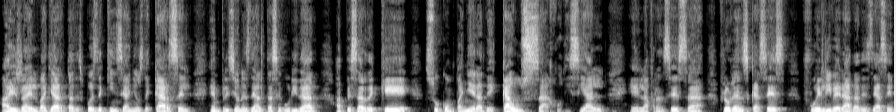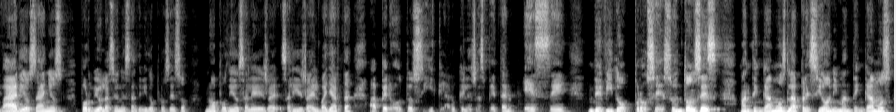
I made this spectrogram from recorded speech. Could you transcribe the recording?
a Israel Vallarta después de 15 años de cárcel en prisiones de alta seguridad, a pesar de que su compañera de causa judicial, eh, la francesa Florence Cassés, fue liberada desde hace varios años por violaciones al debido proceso, no ha podido salir Israel, salir Israel Vallarta, ah, pero otros sí, claro que les respetan ese debido proceso. Entonces, mantengamos la presión y mantengamos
